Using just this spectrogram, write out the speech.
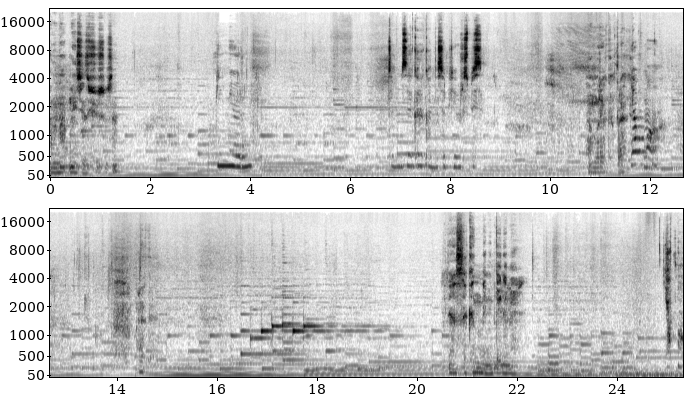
Bana ne yapmaya çalışıyorsun sen? Bilmiyorum. Canımızı yakarak anlaşabiliyoruz biz. Tamam bırak, bırak, Yapma. bırak. Bir daha sakın beni deneme. Yapma.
